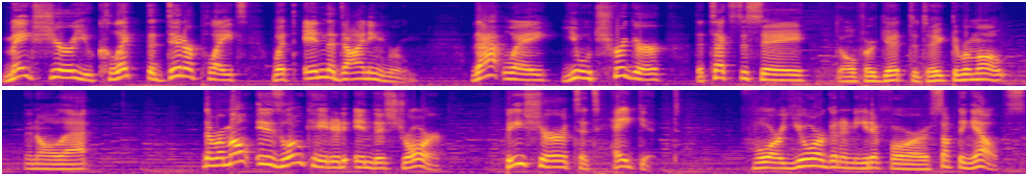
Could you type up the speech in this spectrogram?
make sure you click the dinner plates within the dining room. That way, you will trigger the text to say, don't forget to take the remote, and all that. The remote is located in this drawer. Be sure to take it, for you're gonna need it for something else.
